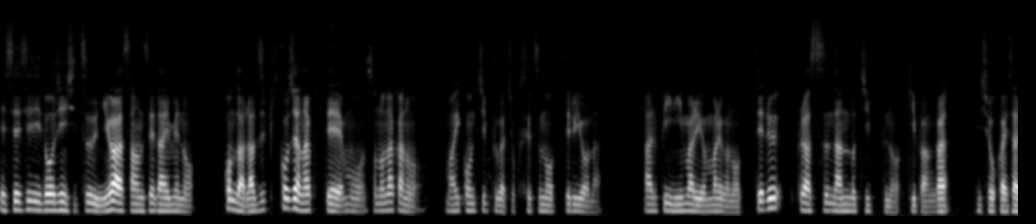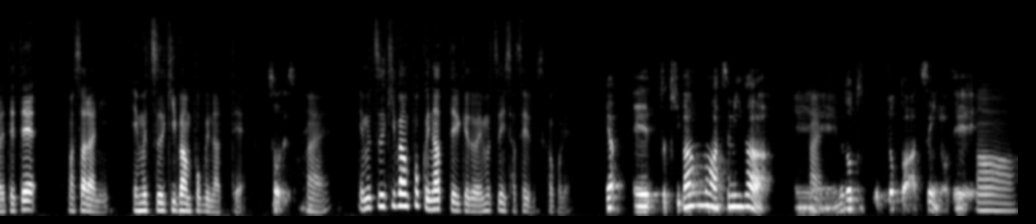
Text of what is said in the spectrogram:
う、SSD 同人誌2には3世代目の、今度はラズピコじゃなくて、もうその中のマイコンチップが直接載ってるような、RP2040 が載ってる、プラス難度チップの基盤が紹介されてて、まあ、さらに M2 基盤っぽくなって、そうですね。はい。M2 基盤っぽくなってるけど、M2 にさせるんですか、これ？いや、えーっと、基板の厚みが、えーはい M ドットちょっと厚いので、あ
